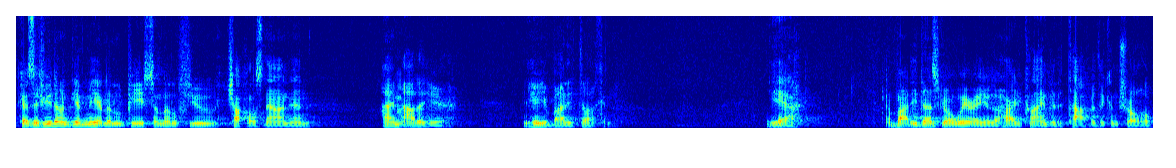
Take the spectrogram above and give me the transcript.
Because if you don't give me a little piece and a little few chuckles now and then, I'm out of here. You hear your body talking. Yeah, the body does grow weary of the hard climb to the top of the control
